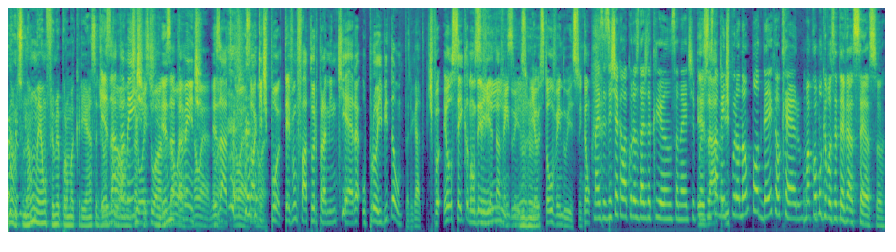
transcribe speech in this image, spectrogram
Não, isso não é um filme pra uma criança de 8 Exatamente. anos. De oito anos. Exatamente. Não é, não é, não é, Exato. não é, Só não que, é. tipo, teve um fator pra mim que era o proibidão, tá ligado? Tipo, eu sei que eu não devia estar vendo sim. isso. Uhum. E eu estou vendo isso. Então, Mas existe aquela curiosidade da criança, né? Tipo, é Exato, justamente e- por eu não poder que eu quero. Mas como que você teve acesso?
